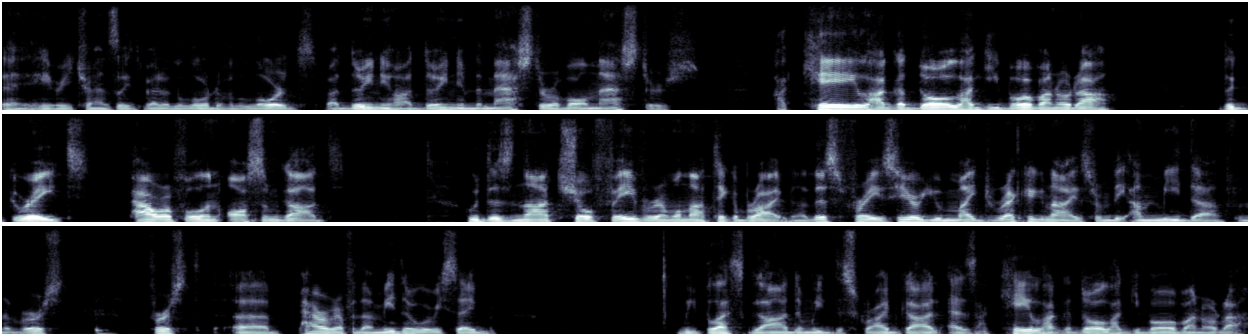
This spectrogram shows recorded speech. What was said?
uh, he retranslates better the Lord of the Lords, the Master of all masters, Hakel Hagadol Hagibor Vanora, the great, powerful, and awesome God, who does not show favor and will not take a bribe. Now, this phrase here you might recognize from the Amida, from the verse, first uh, paragraph of the Amida, where we say, we bless God and we describe God as Hakel Hagadol Hagibor Vanora.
